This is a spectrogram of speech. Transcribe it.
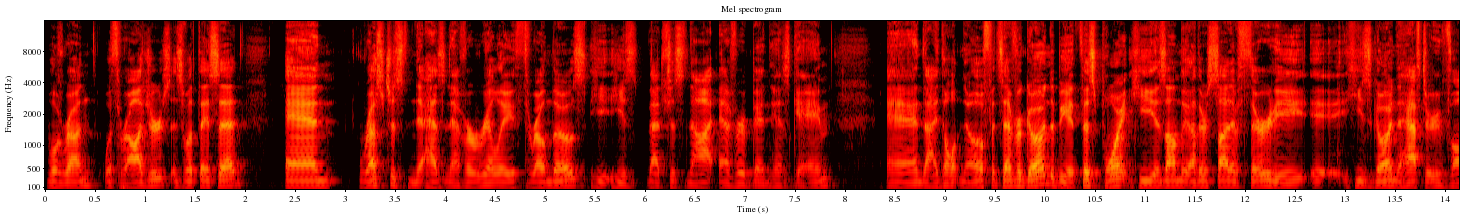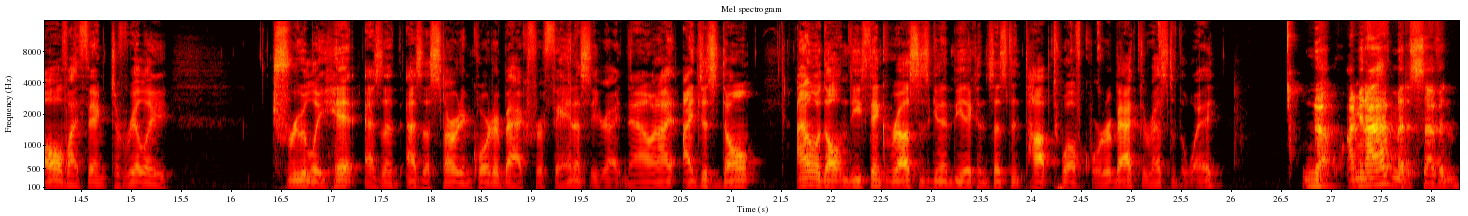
will run with Rodgers, is what they said. And Russ just has never really thrown those. He, he's that's just not ever been his game. And I don't know if it's ever going to be. At this point, he is on the other side of 30. He's going to have to evolve, I think, to really truly hit as a as a starting quarterback for fantasy right now. And I, I just don't I don't know, Dalton, do you think Russ is gonna be a consistent top twelve quarterback the rest of the way? No. I mean I have him at a seven,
